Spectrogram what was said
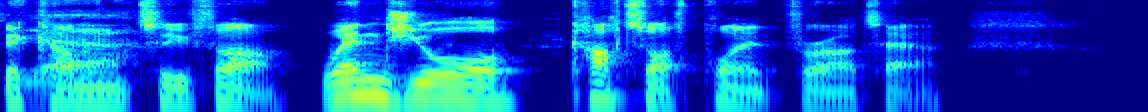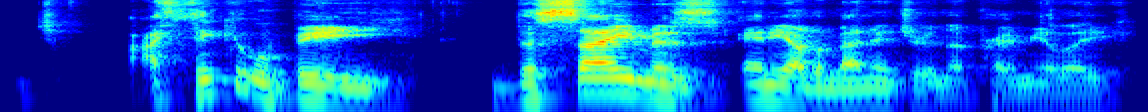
become Yeah. too far? When's your cut-off point for Arteta? I think it will be the same as any other manager in the Premier League.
